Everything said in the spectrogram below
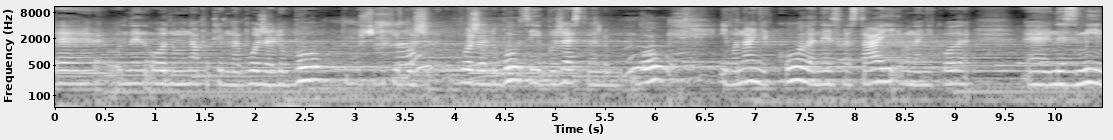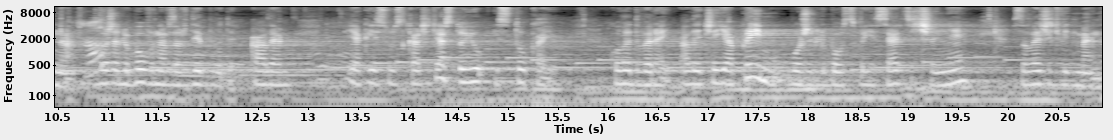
е, одне одному, нам потрібна Божа любов, тому що тільки Божа, Божа любов це є божественна любов, і вона ніколи не згасає, і вона ніколи е, не зміна. Божа любов вона завжди буде. Але як Ісус каже, я стою і стукаю коло дверей. Але чи я прийму Божу любов в своє серце чи ні, залежить від мене.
